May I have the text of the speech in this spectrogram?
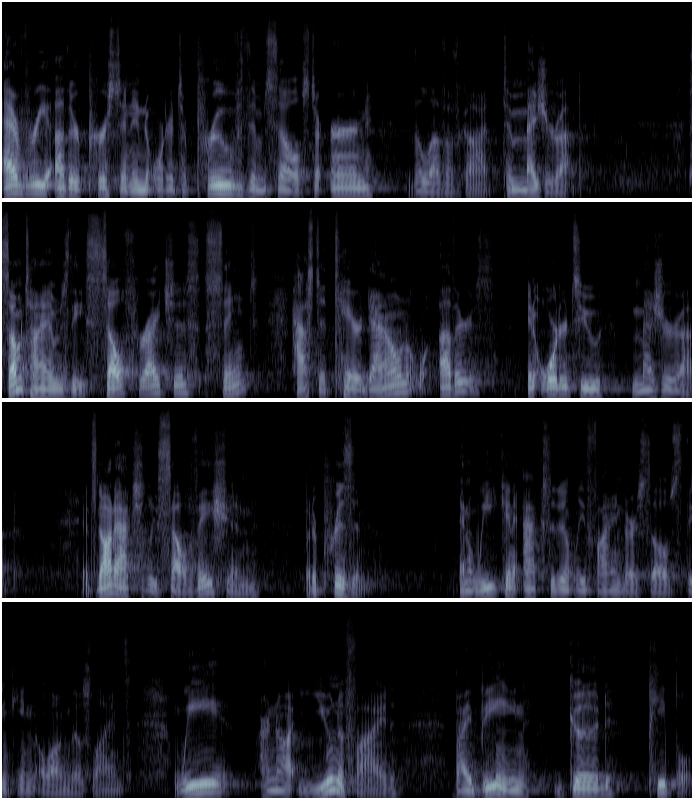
every other person in order to prove themselves to earn the love of God, to measure up. Sometimes the self righteous saint has to tear down others in order to measure up. It's not actually salvation, but a prison. And we can accidentally find ourselves thinking along those lines. We are not unified by being good people.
